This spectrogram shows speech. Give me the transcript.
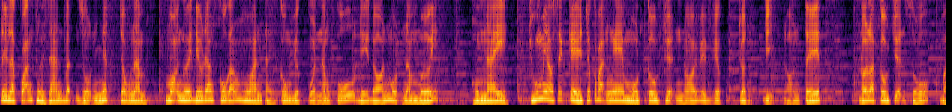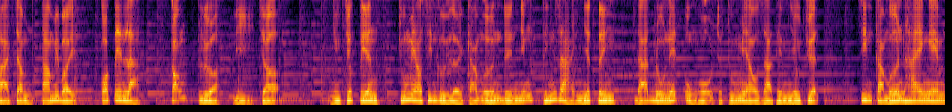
Đây là quãng thời gian bận rộn nhất trong năm, mọi người đều đang cố gắng hoàn thành công việc của năm cũ để đón một năm mới. Hôm nay, chú mèo sẽ kể cho các bạn nghe một câu chuyện nói về việc chuẩn bị đón Tết. Đó là câu chuyện số 387 có tên là Cõng lửa đi chợ. Nhưng trước tiên, chú mèo xin gửi lời cảm ơn đến những thính giả nhiệt tình đã donate ủng hộ cho chú mèo ra thêm nhiều chuyện. Xin cảm ơn hai anh em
